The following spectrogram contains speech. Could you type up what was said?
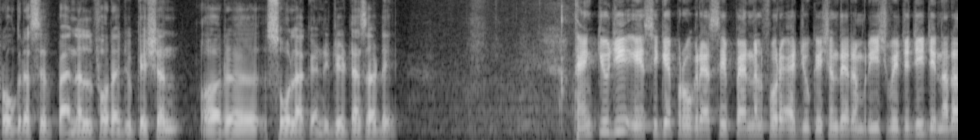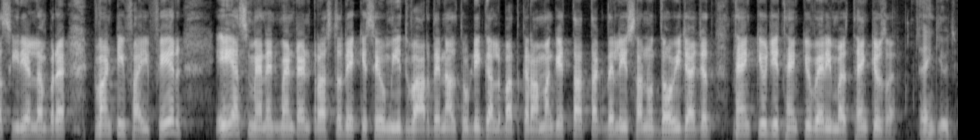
ਪ੍ਰੋਗਰੈਸਿਵ ਪੈਨਲ ਫॉर ਐਜੂਕੇਸ਼ਨ ਔਰ 16 ਕੈਂਡੀਡੇਟ ਹੈ ਸਾਡੇ। ਥੈਂਕ ਯੂ ਜੀ। ਇਹ ਸੀਗੇ ਪ੍ਰੋਗਰੈਸਿਵ ਪੈਨਲ ਫॉर ਐਜੂਕੇਸ਼ਨ ਦੇ ਰਮਰੀਸ਼ ਵਿੱਚ ਜੀ, ਜਿਨ੍ਹਾਂ ਦਾ ਸੀਰੀਅਲ ਨੰਬਰ ਹੈ 25 ਫਿਰ ਏਐਸ ਮੈਨੇਜਮੈਂਟ ਐਂਡ ਟਰਸਟ ਦੇ ਕਿਸੇ ਉਮੀਦਵਾਰ ਦੇ ਨਾਲ ਤੁਹਾਡੀ ਗੱਲਬਾਤ ਕਰਾਵਾਂਗੇ। ਤਦ ਤੱਕ ਦੇ ਲਈ ਸਾਨੂੰ ਦਿਓ ਇਜਾਜ਼ਤ। ਥੈਂਕ ਯੂ ਜੀ। Thank you very much thank you sir thank you ਜੀ।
